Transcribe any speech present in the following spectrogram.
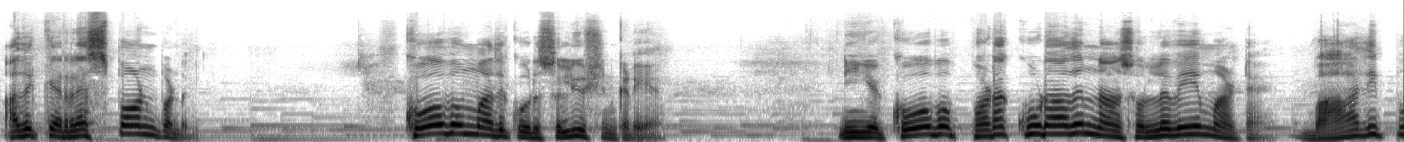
அதுக்கு ரெஸ்பாண்ட் பண்ணுங்க. கோபம் அதுக்கு ஒரு சொல்யூஷன் கிடையாது. நீங்கள் கோபப்படக்கூடாதுன்னு நான் சொல்லவே மாட்டேன். பாதிப்பு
